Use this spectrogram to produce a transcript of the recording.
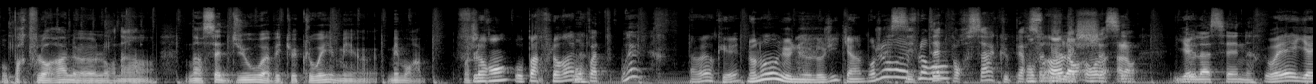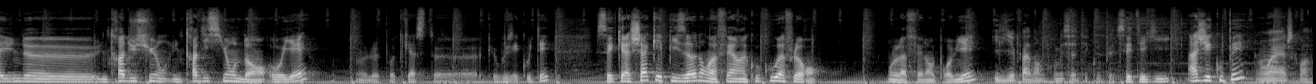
au Parc Floral euh, lors d'un d'un set duo avec Chloé, mais euh, mémorable. Moi, je- Florent, au parc floral Mon pote, ouais. Ah ouais, ok. Non, non, il y a une logique. Hein. Bonjour, euh, C'est Florent. peut-être pour ça que personne On- ne l'a chassé alors, y a- de la scène. Ouais, il y a une, euh, une, tradition, une tradition dans Oye, le podcast euh, que vous écoutez, c'est qu'à chaque épisode, on va faire un coucou à Florent. On l'a fait dans le premier. Il y est pas dans le premier, ça a été coupé. C'était qui? Ah, j'ai coupé? Ouais, je crois.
